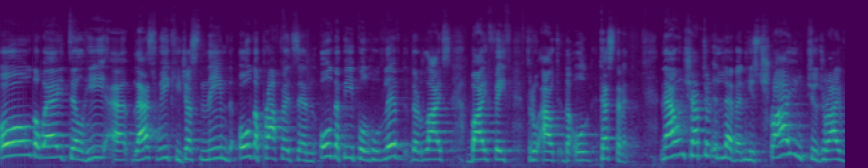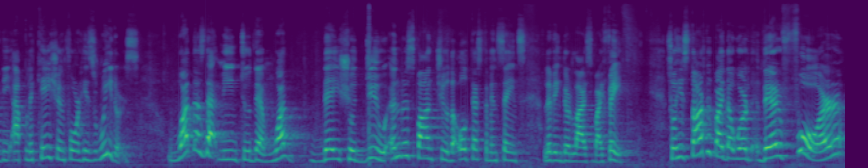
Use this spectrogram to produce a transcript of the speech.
all the way till he, uh, last week, he just named all the prophets and all the people who lived their lives by faith throughout the Old Testament. Now, in chapter 11, he's trying to drive the application for his readers. What does that mean to them? What they should do in response to the Old Testament saints living their lives by faith. So he started by the word, therefore,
